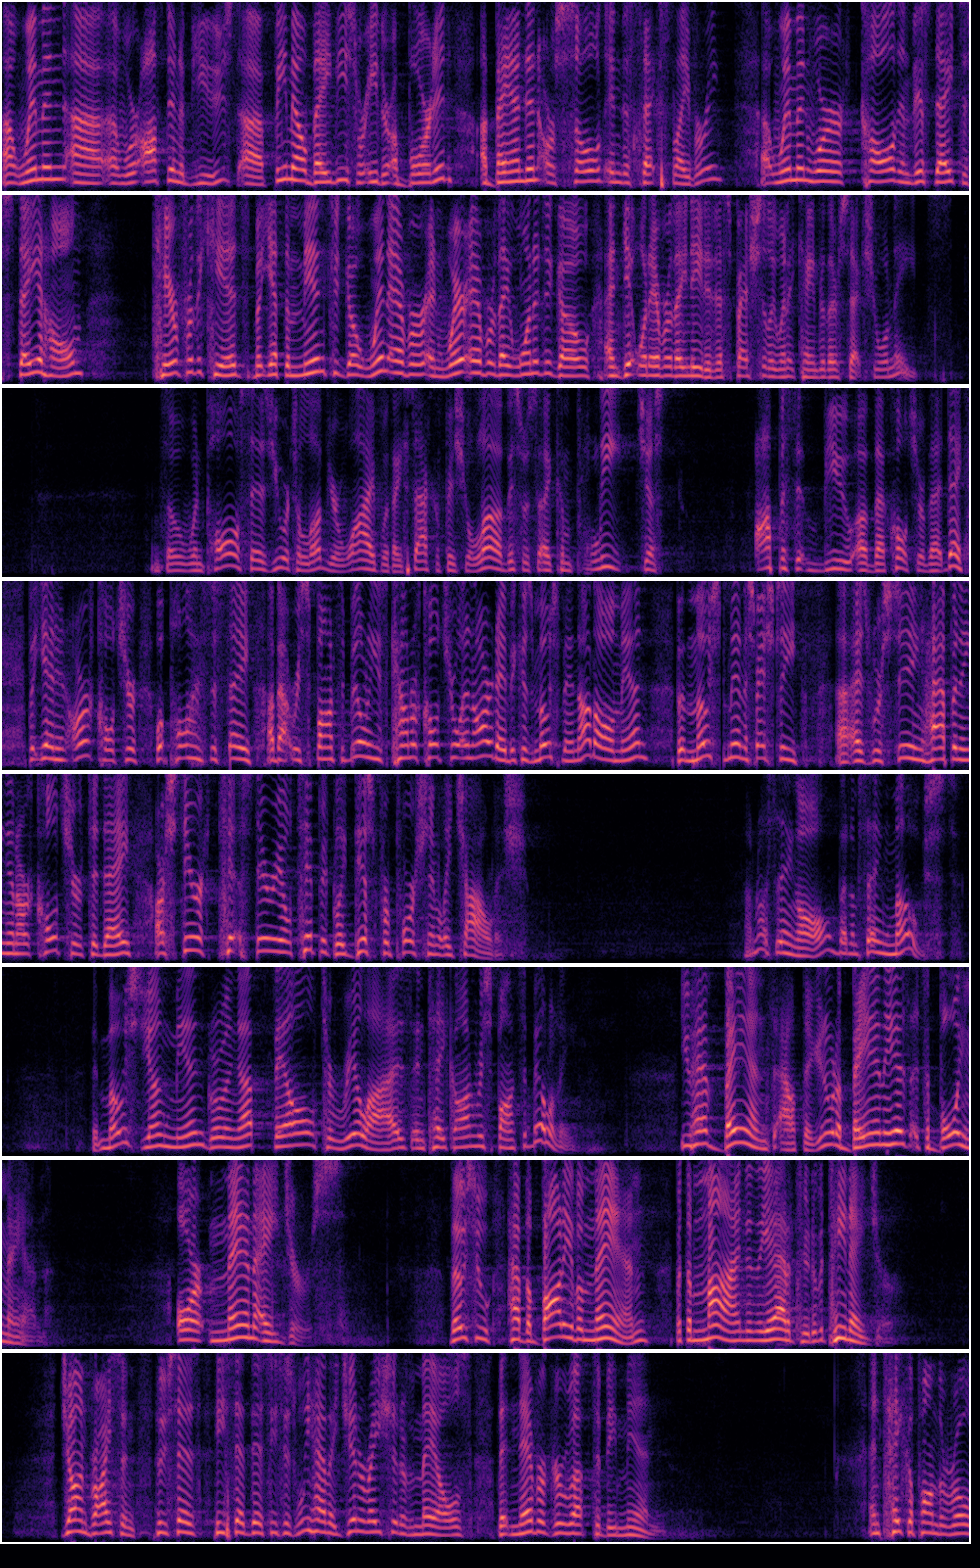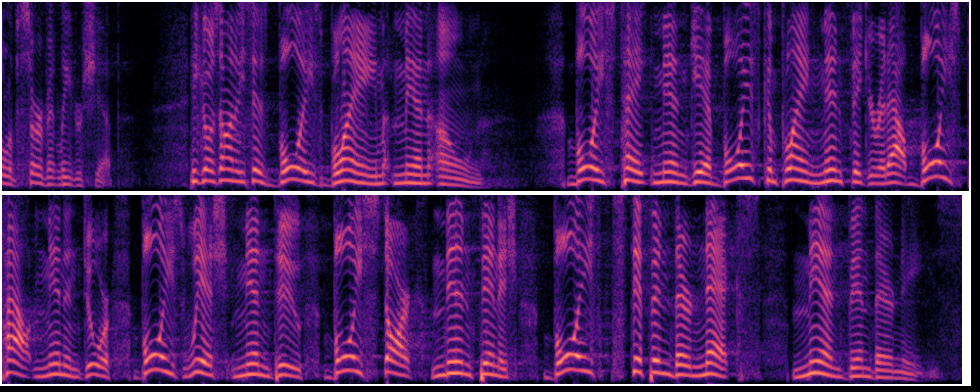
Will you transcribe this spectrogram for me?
Uh, women uh, were often abused. Uh, female babies were either aborted, abandoned, or sold into sex slavery. Uh, women were called in this day to stay at home, care for the kids, but yet the men could go whenever and wherever they wanted to go and get whatever they needed, especially when it came to their sexual needs. And so when Paul says you are to love your wife with a sacrificial love, this was a complete just opposite view of that culture of that day. But yet, in our culture, what Paul has to say about responsibility is countercultural in our day because most men, not all men, but most men, especially uh, as we're seeing happening in our culture today, are stereotypically disproportionately childish. I'm not saying all, but I'm saying most. That most young men growing up fail to realize and take on responsibility. You have bands out there. You know what a band is? It's a boy man. Or managers. Those who have the body of a man, but the mind and the attitude of a teenager. John Bryson, who says, he said this, he says, We have a generation of males that never grew up to be men and take upon the role of servant leadership. He goes on and he says, Boys blame, men own. Boys take, men give. Boys complain, men figure it out. Boys pout, men endure. Boys wish, men do. Boys start, men finish. Boys stiffen their necks, men bend their knees.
